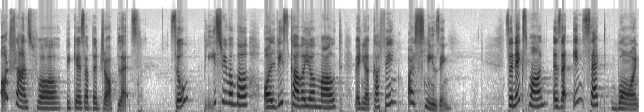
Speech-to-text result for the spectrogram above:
or transfer because of the droplets. So please remember always cover your mouth when you are coughing or sneezing. So next one is the insect-borne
